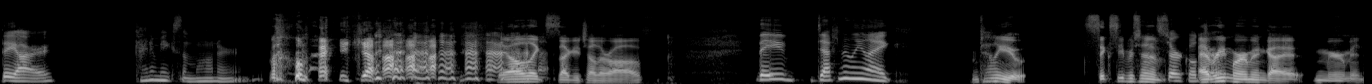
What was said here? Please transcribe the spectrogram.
They are. Kind of makes them hotter. Oh my god. they all like suck each other off. They definitely like I'm telling you, sixty percent of circle every jerk. Mormon guy, Mormon,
